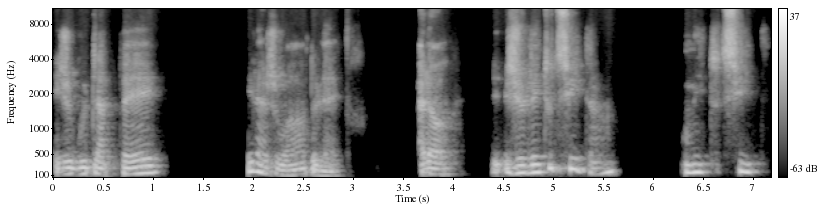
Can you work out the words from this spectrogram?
Et je goûte la paix et la joie de l'être. Alors, je l'ai tout de suite. Hein. On est tout de suite.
